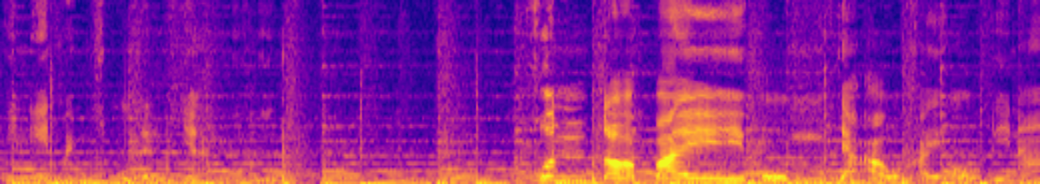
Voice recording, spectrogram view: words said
ไอ้เนทแม่งสู้ได้ทุกอย่างจริงๆคนต่อไปผมจะเอาใครออกดีนะ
